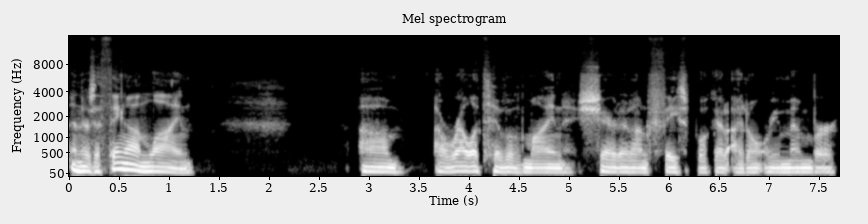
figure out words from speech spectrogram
And there's a thing online. Um, a relative of mine shared it on Facebook. I, I don't remember.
